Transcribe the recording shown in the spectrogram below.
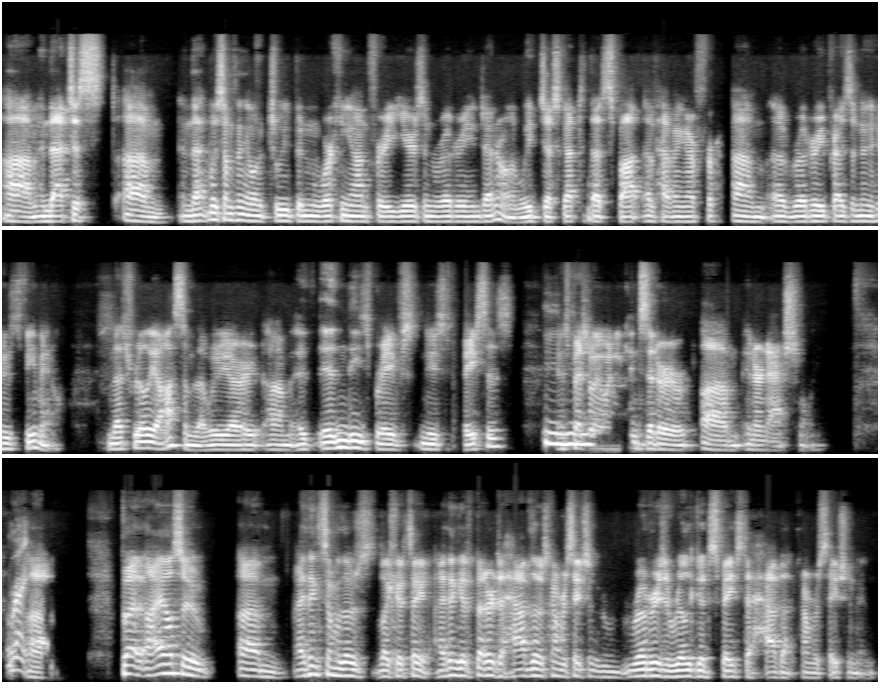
um, and that just um, and that was something which we've been working on for years in Rotary in general. And we just got to that spot of having our um, a Rotary president who's female. And that's really awesome that we are um, in these brave new spaces, mm-hmm. especially when you consider um, internationally. Right. Uh, but I also um, I think some of those, like I say, I think it's better to have those conversations. Rotary is a really good space to have that conversation in.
